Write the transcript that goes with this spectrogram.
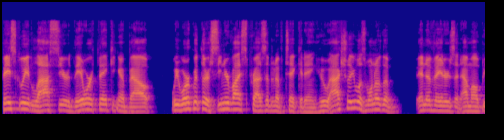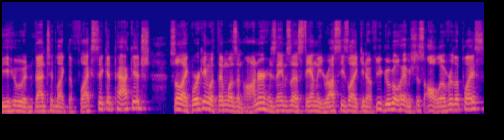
basically last year they were thinking about we work with their senior vice president of ticketing, who actually was one of the innovators in MLB who invented like the flex ticket package. So like working with them was an honor. His name's uh, Stanley Russ. He's like, you know, if you Google him, he's just all over the place.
